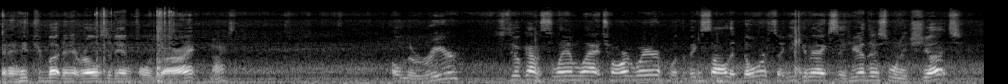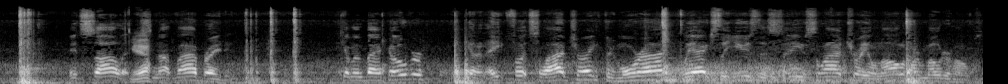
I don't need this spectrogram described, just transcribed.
and then hit your button and it rolls it in for you, all right? Nice. On the rear, still got a slam latch hardware with a big solid door so you can actually hear this when it shuts. It's solid. Yeah. It's not vibrating. Coming back over, we've got an eight foot slide tray through MORryde. We actually use the same slide tray on all of our motorhomes.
